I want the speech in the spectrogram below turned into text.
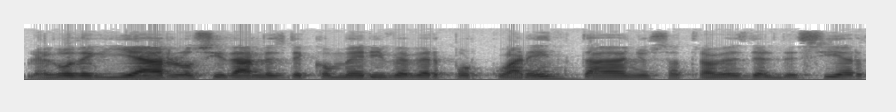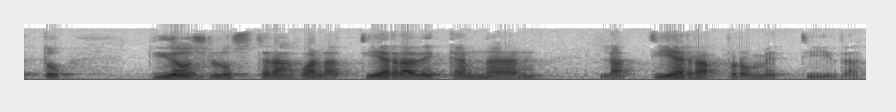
Luego de guiarlos y darles de comer y beber por cuarenta años a través del desierto, Dios los trajo a la tierra de Canaán, la tierra prometida.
